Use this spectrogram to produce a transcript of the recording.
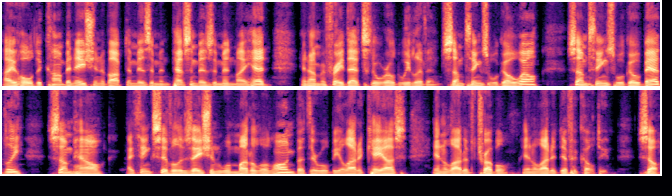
I hold a combination of optimism and pessimism in my head, and I'm afraid that's the world we live in. Some things will go well, some things will go badly. Somehow, I think civilization will muddle along, but there will be a lot of chaos and a lot of trouble and a lot of difficulty. So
